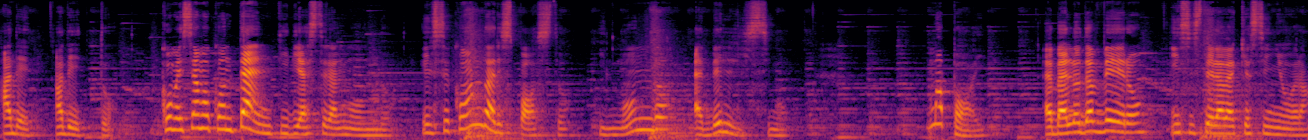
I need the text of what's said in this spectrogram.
ha, de- ha detto, come siamo contenti di essere al mondo. Il secondo ha risposto, il mondo è bellissimo. Ma poi, è bello davvero? insisté la vecchia signora.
